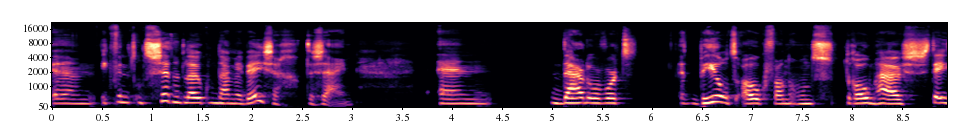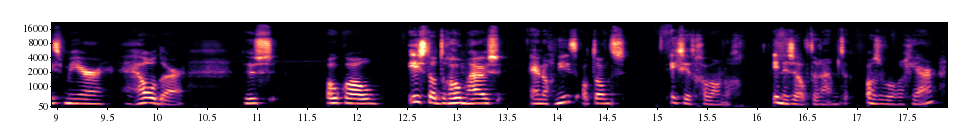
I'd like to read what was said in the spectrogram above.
um, ik vind het ontzettend leuk om daarmee bezig te zijn. En daardoor wordt het beeld ook van ons droomhuis steeds meer helder. Dus ook al is dat droomhuis er nog niet, althans, ik zit gewoon nog in dezelfde ruimte als vorig jaar.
